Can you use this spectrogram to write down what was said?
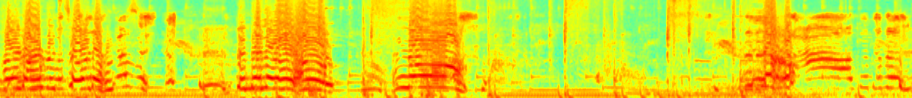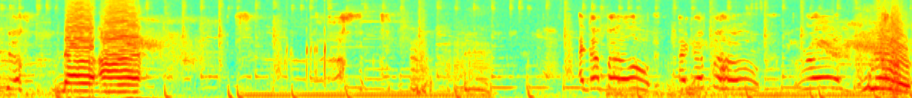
burned all the What the hell totems. The netherite hoe! No, no, no, no. No, uh, I got the hoe! I got the hoe! Run! no!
